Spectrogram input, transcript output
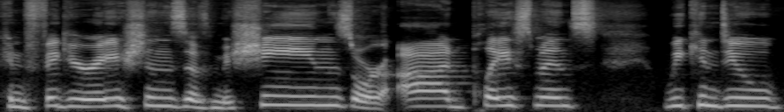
configurations of machines or odd placements we can do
